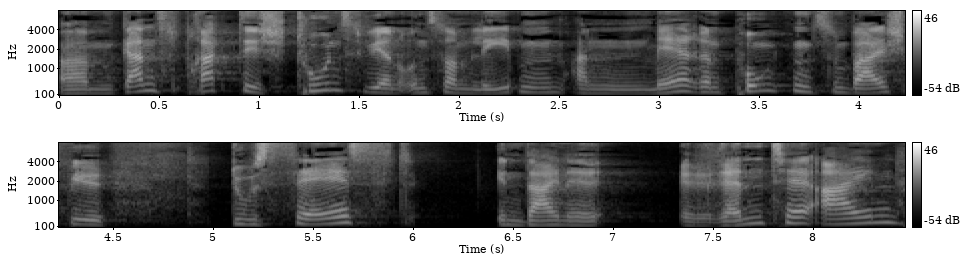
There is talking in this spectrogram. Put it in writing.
ähm, ganz praktisch tun's wir in unserem Leben an mehreren Punkten. Zum Beispiel, du säst in deine Rente ein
